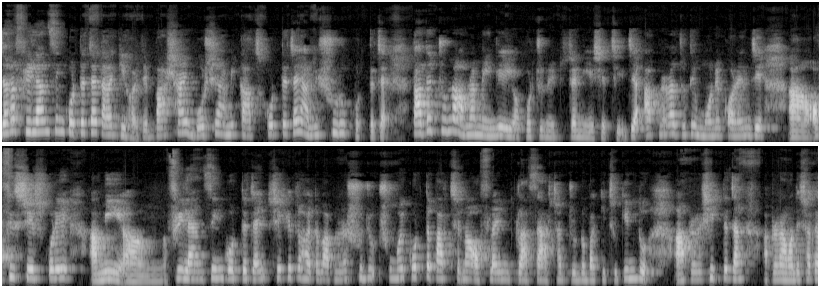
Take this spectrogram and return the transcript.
যারা ফ্রিল্যান্সিং করতে চায়, তারা কি হয়? যে বাসায় বসে আমি কাজ করতে চাই, আমি শুরু করতে চাই। তাদের জন্য আমরা মেইনলি এই অপরচুনিটিটা নিয়ে এসেছি। যে আপনারা যদি মনে করেন যে অফিস শেষ করে আমি ফ্রিল্যান্সিং করতে চাই, সেক্ষেত্রে হয়তো বা আপনারা সুযোগ সময় করতে পারছে না অফলাইন ক্লাসে আসার জন্য বা কিছু। কিন্তু আপনারা শিখতে চান, আপনারা আমাদের সাথে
